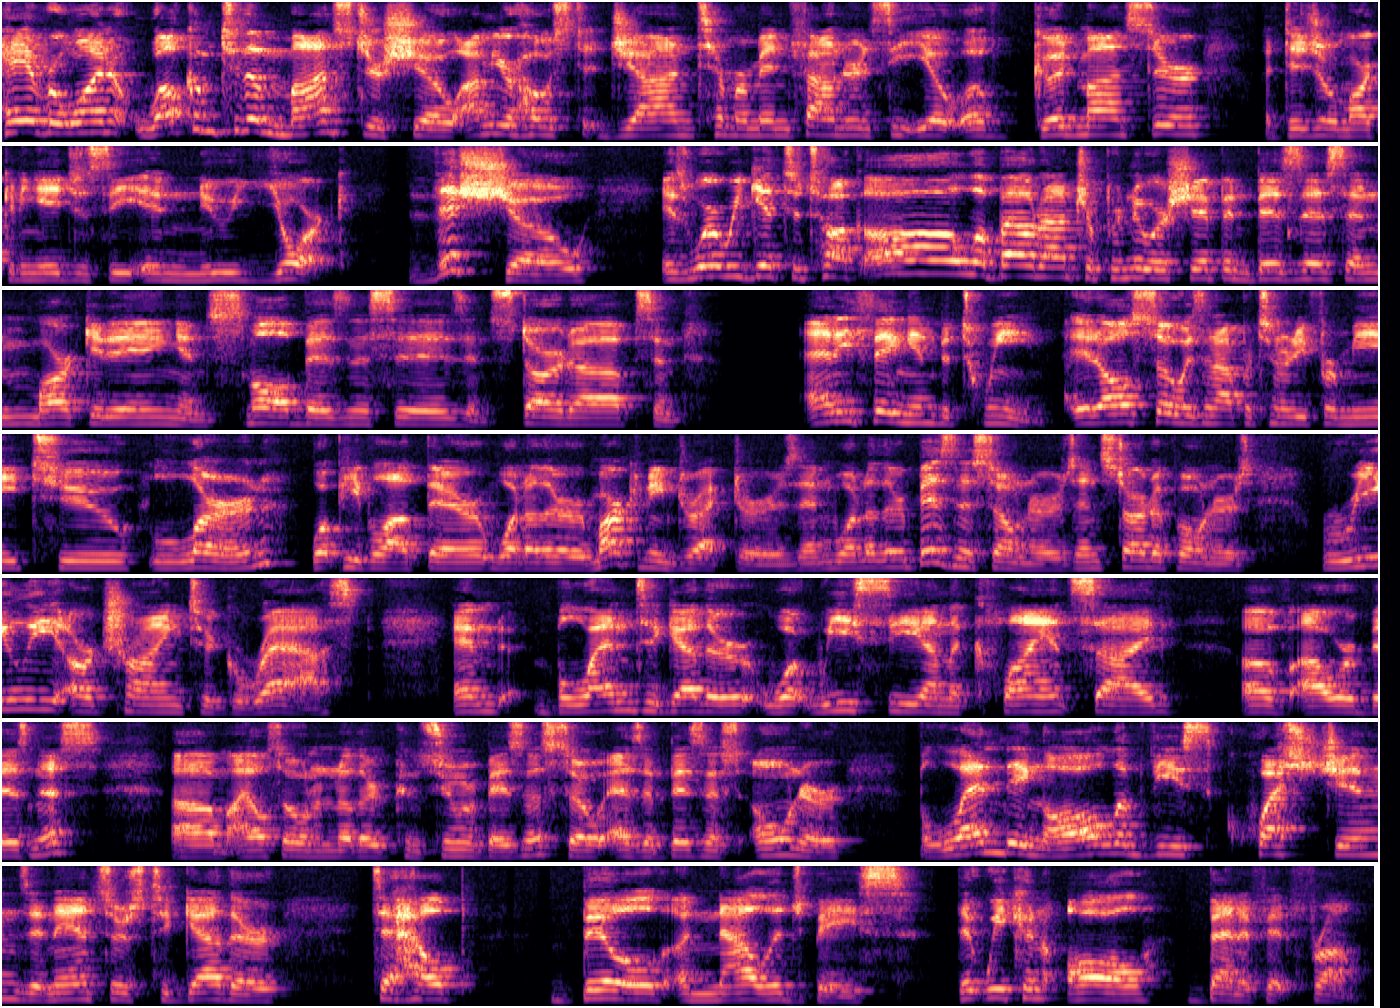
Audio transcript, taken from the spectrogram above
Hey everyone, welcome to the Monster Show. I'm your host, John Timmerman, founder and CEO of Good Monster, a digital marketing agency in New York. This show is where we get to talk all about entrepreneurship and business and marketing and small businesses and startups and anything in between. It also is an opportunity for me to learn what people out there, what other marketing directors and what other business owners and startup owners really are trying to grasp and blend together what we see on the client side of our business. Um, I also own another consumer business, so as a business owner, blending all of these questions and answers together to help build a knowledge base that we can all benefit from.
